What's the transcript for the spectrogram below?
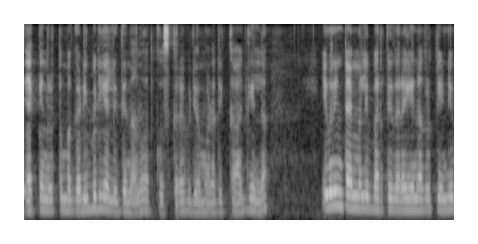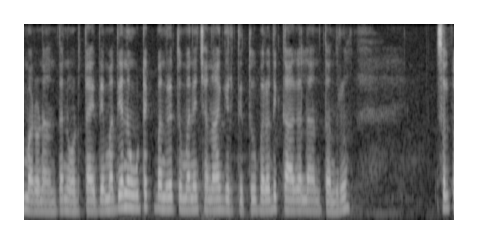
ಯಾಕೆಂದರೆ ತುಂಬ ಗಡಿಬಿಡಿಯಲ್ಲಿದ್ದೆ ನಾನು. ಅದಕ್ಕೋಸ್ಕರ ವಿಡಿಯೋ ಮಾಡೋದಕ್ಕಾಗಿಲ್ಲ. ಈವ್ನಿಂಗ್ ಟೈಮಲ್ಲಿ ಬರ್ತಿದ್ದಾರೆ ಏನಾದರೂ ತಿಂಡಿ ಮಾಡೋಣ ಅಂತ ನೋಡ್ತಾ ಇದ್ದೆ. ಮಧ್ಯಾಹ್ನ ಊಟಕ್ಕೆ ಬಂದರೆ ತುಂಬಾ ಚೆನ್ನಾಗಿರ್ತಿತ್ತು, ಬರೋದಕ್ಕಾಗಲ್ಲ ಅಂತಂದರು. ಸ್ವಲ್ಪ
